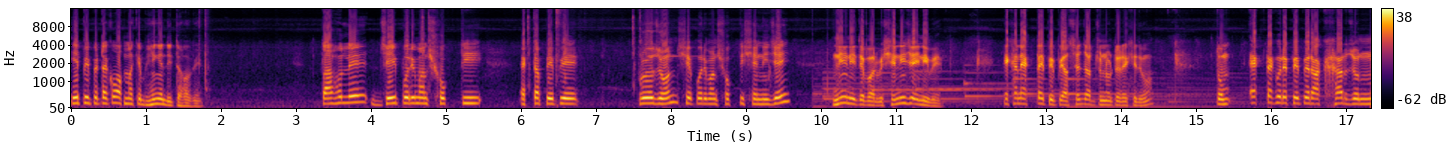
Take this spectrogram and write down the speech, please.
এই পেঁপেটাকেও আপনাকে ভেঙে দিতে হবে। তাহলে যেই পরিমাণ শক্তি একটা পেঁপে প্রয়োজন, সে পরিমাণ শক্তি সে নিজেই নিয়ে নিতে পারবে, সে নিজেই নিবে। এখানে একটাই পেঁপে আছে, যার জন্য ওটা রেখে দেবো। তো একটা করে পেঁপে রাখার জন্য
